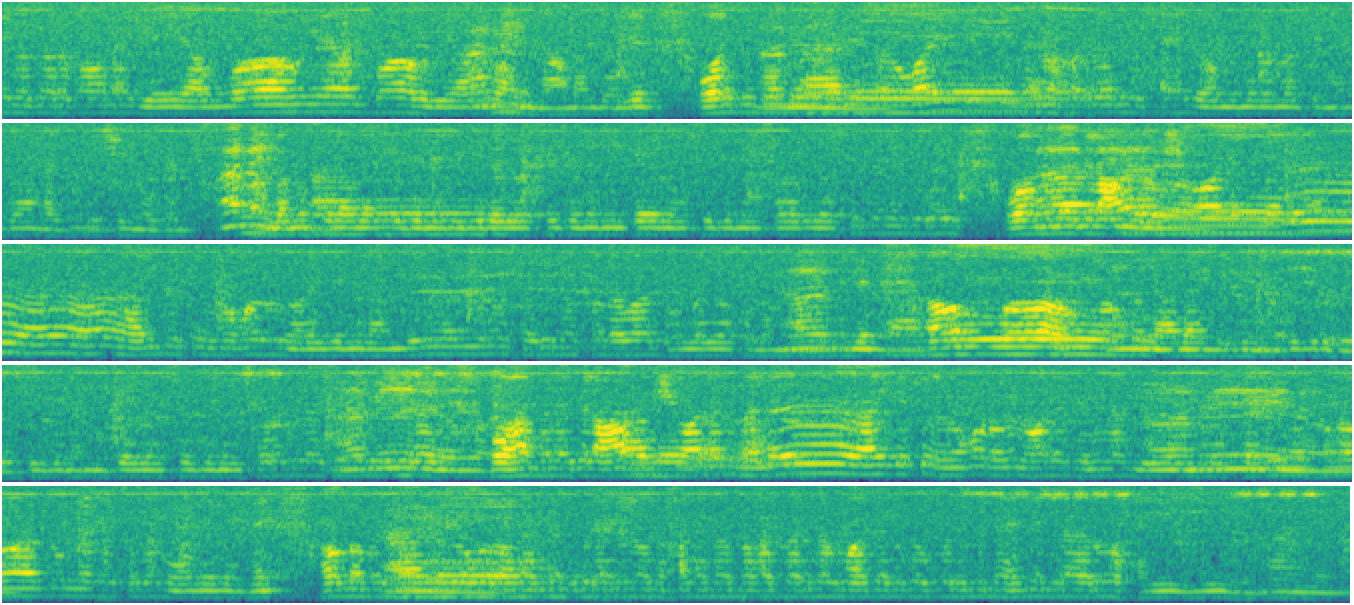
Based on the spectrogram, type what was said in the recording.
رفعنا به يا الله يا الله يا الله. آمين. نعم الجد وارزقنا من الغيب من الخير ومن ما كان كل شيء آمين. اللهم صل على سيدنا جبريل وسيدنا ميكائيل وسيدنا إسرائيل وسيدنا جبريل. وأمراض العرش وعلى الملائكة المقربين وعلى جميع الأنبياء والمرسلين صلوات الله وسلامه عليه اللهم صل على سيدنا جبريل وسيدنا ميكائيل وسيدنا إسرائيل وسيدنا جبريل. وحملة العرش وعلى الملائكة المقربين وعلى جميع الأنبياء والمرسلين صلوات الله وسلامه عليه اللهم اجعلنا ورانا من كل يوم حلنا وغفرنا وبعد القبول من أهل الله الرحيم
